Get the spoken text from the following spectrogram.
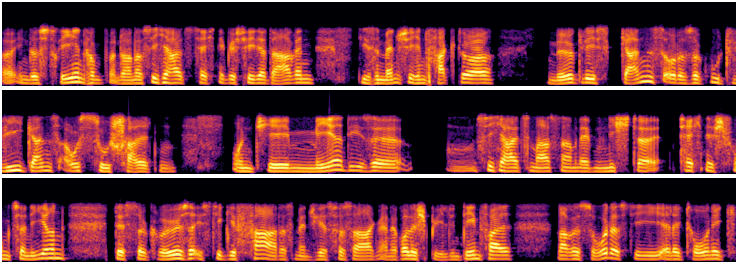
äh, Industrie und von moderner Sicherheitstechnik besteht ja darin, diesen menschlichen Faktor möglichst ganz oder so gut wie ganz auszuschalten. Und je mehr diese Sicherheitsmaßnahmen eben nicht äh, technisch funktionieren, desto größer ist die Gefahr, dass menschliches Versagen eine Rolle spielt. In dem Fall war es so, dass die Elektronik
